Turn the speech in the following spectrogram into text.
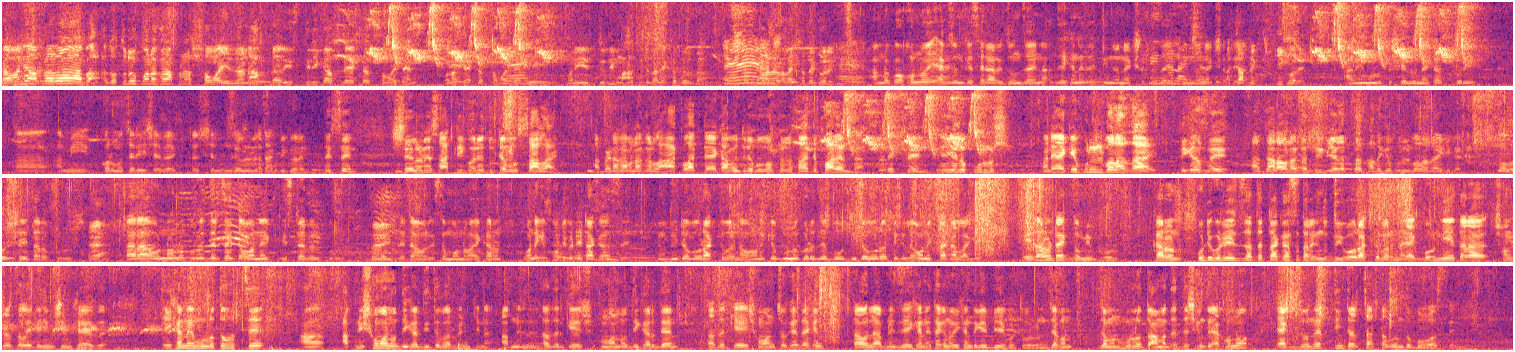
তার মানে আপনারা যতটুকু মনে করেন আপনার সময় যেন আপনার স্ত্রীকে আপনি একটা সময় দেন ওনাকে একটা সময় দেন। মানে যদি মার্কেটে যান একসাথে যান একসাথে করে। আমরা কখনোই একজনকে ছেড়ে আরেকজন যাই না যেখানে যাই তিনজন একসাথে যাই তিনজন একসাথে। আচ্ছা আপনি কি করেন? আমি মূলত সেলুনে কাজ করি। আহ, আমি কর্মচারী হিসেবে একটা সেলুনে সেলুনে চাকরি করেন। দেখছেন সেলুনে চাকরি করে দুটা বউ চালায়। আর বেটারা মনে করেন লাখ লাখ টাকা কামে বউ আপনারা চালাতে পারেন না। দেখছেন? এই হলো পুরুষ। মানে একে পুরুষ বলা যায় ঠিক আছে? আর যারা মনে করেন দুই বিয়ে করতে তাদেরকে পুরুষ বলা যায় কিনা? অবশ্যই তারা পুরুষ। হ্যাঁ? তারা অন্যান্য পুরুষদের চাইতে অনেক স্টেবল পুরুষ যেটা আমার কাছে মনে হয়। কারণ অনেকে কোটি কোটি টাকা আছে কিন্তু দুইটা বউ রাখতে পারে না। অনেকে মনে করে যে দুইটা বউ রাখতে গেলে অনেক টাকা লাগে। এই ধারণাটা একদমই ভুল। কারণ কোটি কোটি যাদের টাকা আছে তারা কিন্তু দুই বউ রাখতে পারে না। এক বউ নিয়ে তারা সংসার চালাইতে হিমশিম খেয়ে যায়। এখানে মূলত হচ্ছে আপনি সমান অধিকার দিতে পারবেন কিনা? আপনি যদি তাদেরকে সমান অধিকার দেন, তাদেরকে এই সমান চোখে দেখেন, তাহলে আপনি যেখানে থাকেন ওইখান থেকে বিয়ে করতে পারবেন। যখন, যেমন মূলত আমাদের দেশে কিন্তু এখনও একজনের তিনটা চারটা পর্যন্ত বউ আছে।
